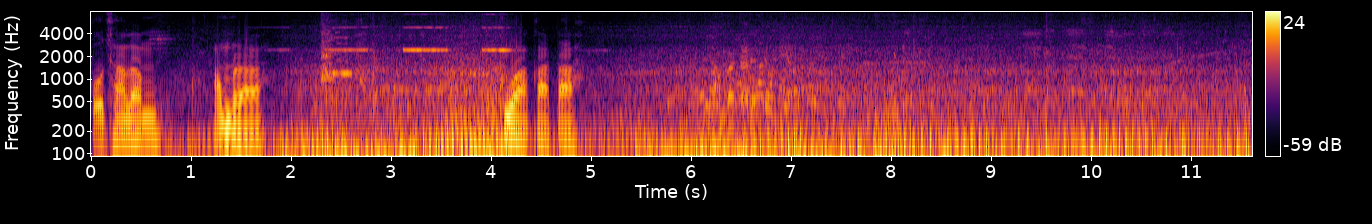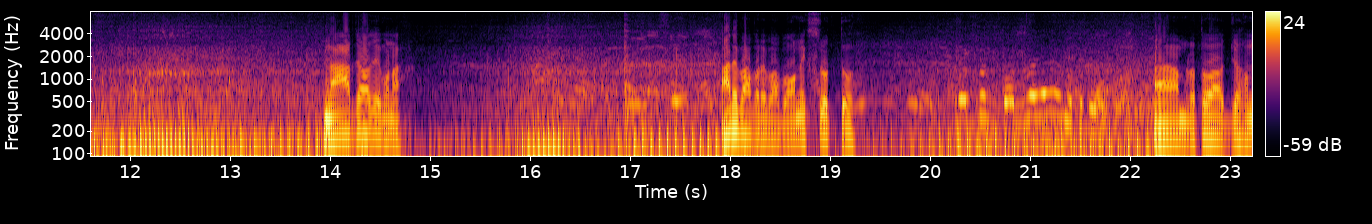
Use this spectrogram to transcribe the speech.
পৌঁছালাম আমরা কুয়াকাটা। না, আর যাওয়া যাব না। আরে বাবা রে বাবা, অনেক স্রোত তো। আমরা তো যখন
